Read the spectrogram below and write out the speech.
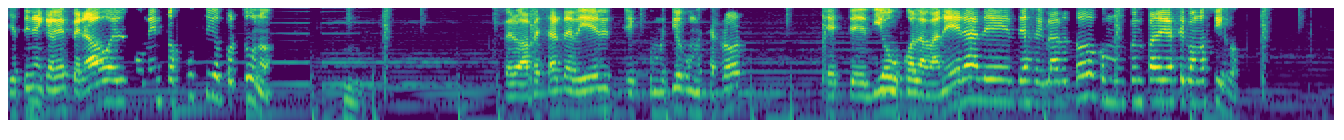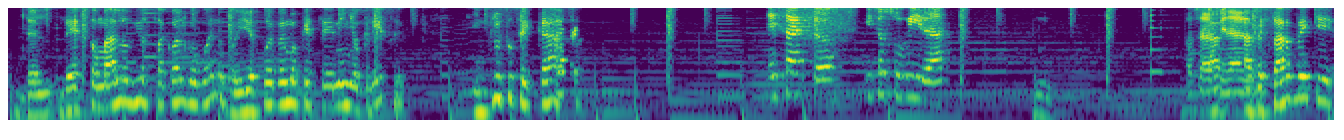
Ya tenía que haber esperado el momento justo y oportuno. Mm. pero a pesar de haber cometido como ese error, este, Dios buscó la manera de, de arreglarlo todo como un buen padre hace con los hijos. Del- de esto malo Dios sacó algo bueno, pues, y después vemos que este niño crece, incluso se casa. Exacto. Hizo su vida. Mm. Entonces al A, final, a pesar de que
